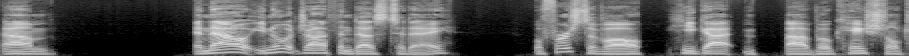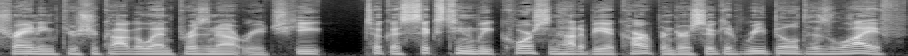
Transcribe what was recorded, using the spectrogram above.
Um, and now you know what Jonathan does today. Well, first of all, he got uh, vocational training through Chicagoland Prison Outreach. He took a 16 week course on how to be a carpenter so he could rebuild his life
